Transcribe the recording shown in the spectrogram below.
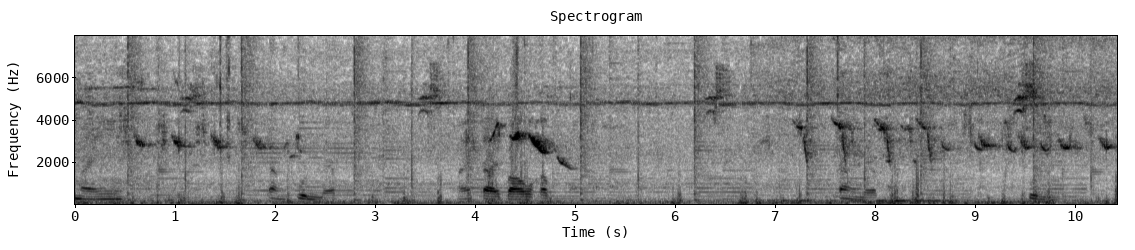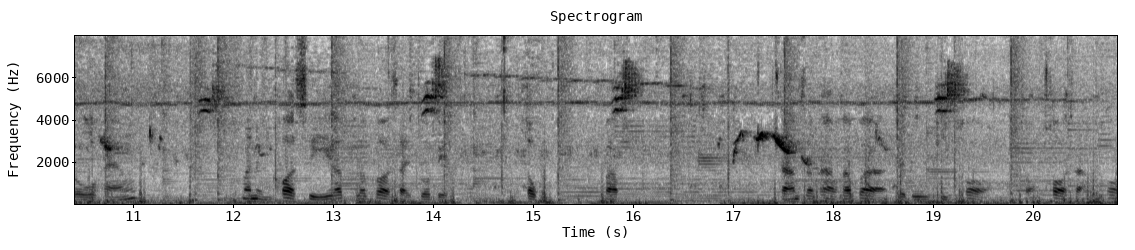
ใหม่ตั้งทุนแบบไม้ตายเบาครับ ตั้งแบบทุนโตหางมาหนึ่งข้อสีครับ แล้วก็ใส่ตัวเบ็ดตกปรับ ตามสภาพครับว่าจะดูกี่ข้อสองข้อสามข้อ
